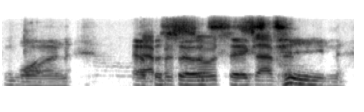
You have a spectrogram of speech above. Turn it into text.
one. Episode, Episode seven. 16.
